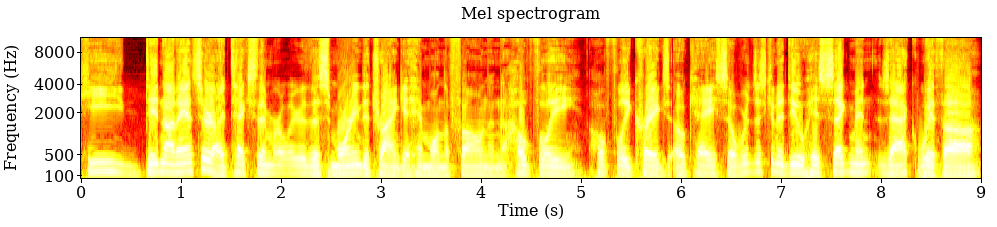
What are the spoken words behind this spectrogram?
He did not answer. I texted him earlier this morning to try and get him on the phone, and hopefully, hopefully Craig's okay. So we're just gonna do his segment, Zack. With uh,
